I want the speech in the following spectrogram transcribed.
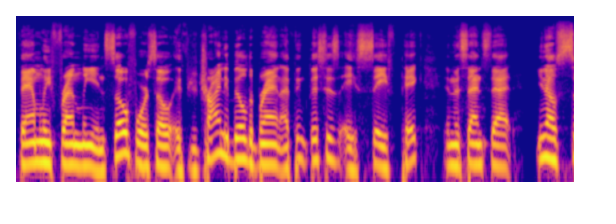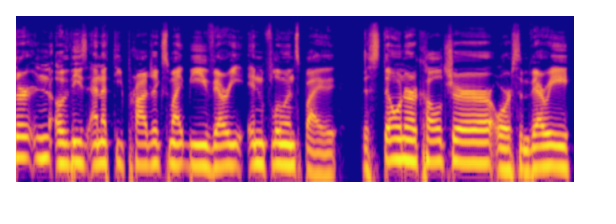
family friendly, and so forth. So if you're trying to build a brand, I think this is a safe pick in the sense that, you know, certain of these NFT projects might be very influenced by the stoner culture or some very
